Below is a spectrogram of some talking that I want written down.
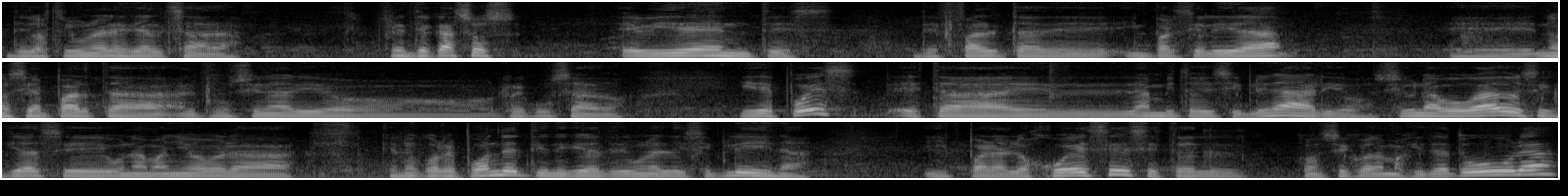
de los tribunales de alzada. Frente a casos evidentes de falta de imparcialidad, eh, no se aparta al funcionario recusado. Y después está el ámbito disciplinario. Si un abogado es el que hace una maniobra que no corresponde, tiene que ir al tribunal de disciplina. Y para los jueces está el Consejo de la Magistratura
